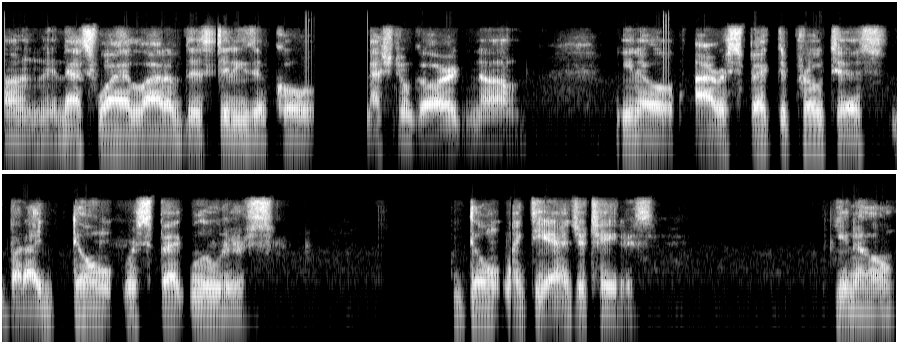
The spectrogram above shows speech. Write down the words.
um, and that's why a lot of the cities have called National Guard. And, um, you know, I respect the protests, but I don't respect looters. Don't like the agitators, you know,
